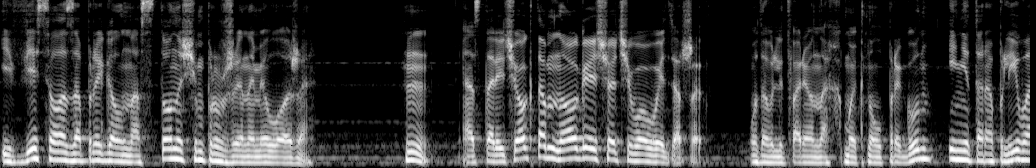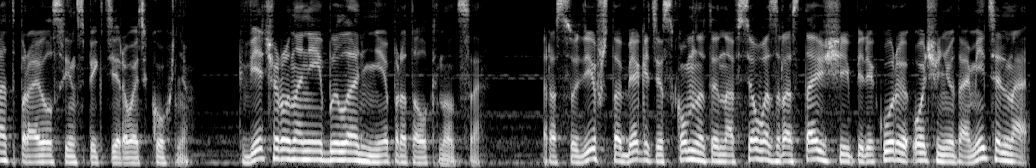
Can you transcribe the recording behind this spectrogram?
и весело запрыгал на стонущим пружинами ложе. «Хм, а старичок-то много еще чего выдержит», – удовлетворенно хмыкнул прыгун и неторопливо отправился инспектировать кухню. К вечеру на ней было не протолкнуться – Рассудив, что бегать из комнаты на все возрастающие перекуры очень утомительно,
